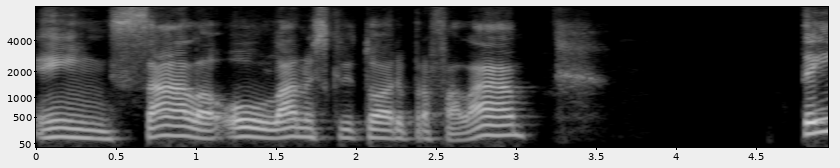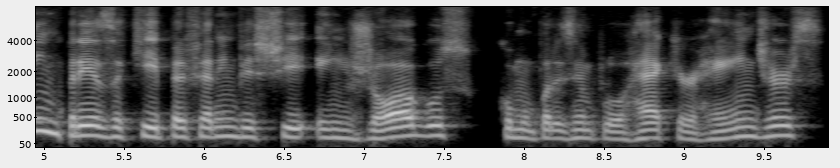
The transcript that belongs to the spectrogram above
em sala ou lá no escritório para falar. Tem empresa que prefere investir em jogos, como por exemplo Hacker Rangers,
